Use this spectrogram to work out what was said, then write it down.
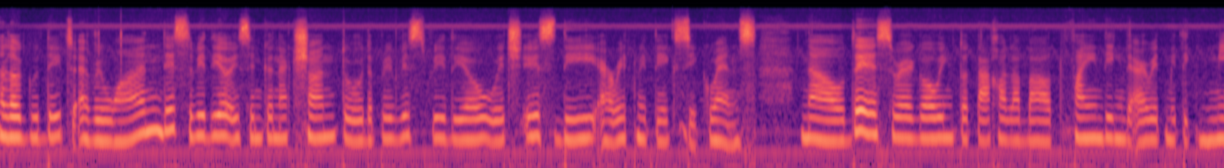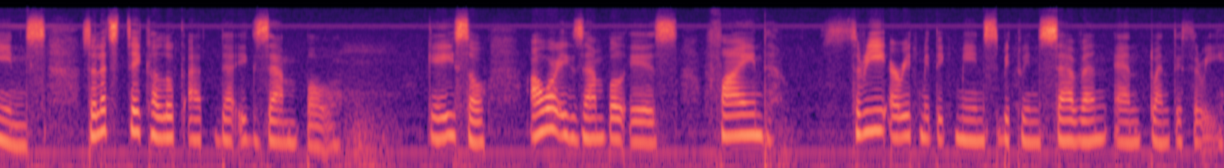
Hello, good day to everyone. This video is in connection to the previous video which is the arithmetic sequence. Now this we're going to tackle about finding the arithmetic means. So let's take a look at the example. Okay, so our example is find three arithmetic means between 7 and 23.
